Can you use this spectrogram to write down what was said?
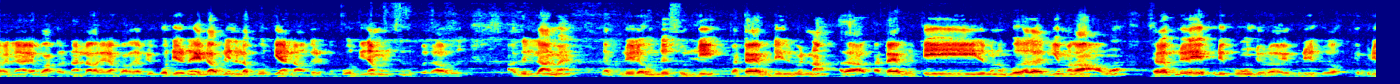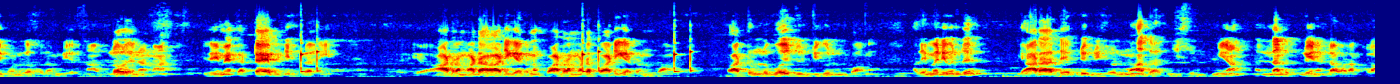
நிறையா பார்க்குறது நல்லா வரையலாம் பார்க்குறது. அப்படி போட்டி இருந்தால் எல்லா பிள்ளையும் நல்லா போட்டியாக நல்லா வந்துருக்கும் போட்டி தான் மனுஷனுக்கு இதாகுது அது இல்லாமல் இந்த பிள்ளைகளை வந்து சொல்லி கட்டாயப்படுத்தி இது பண்ணால் அதை கட்டாயப்படுத்தி இது பண்ணும்போது அது அதிகமாக தான் ஆகும். சில பிள்ளைகளை எப்படி போகும் சொல்ல எப்படி இருக்கோ எப்படி பண்ணுதோ சொல்ல முடியாது. நான் சொல்லுவது என்னென்னா இதையுமே கட்டாயப்படுத்தி சொல்லாதீங்க. ஆடுற மாட்டை ஆடி கேட்கணும் பாடுற மாட்டை பாடி கேட்கணும்பாங்க. பாட்டுள்ள போய் தூற்றி கொள்ளும்பாங்க. அதே மாதிரி வந்து யார் யார்கிட்ட எப்படி எப்படி சொல்லணுமோ அதை அறிஞ்சு சொன்னீங்கன்னா நல்லா அந்த பிள்ளையை நல்லா வளர்க்கலாம்.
